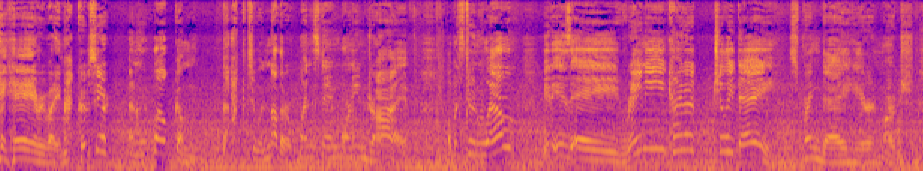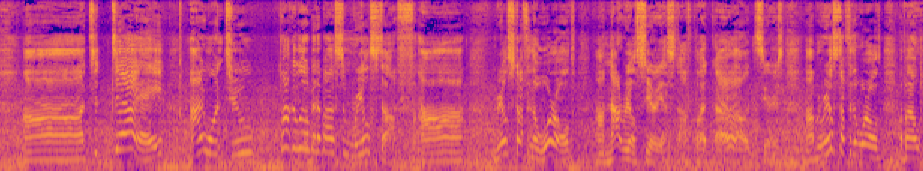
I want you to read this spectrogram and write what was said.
Hey, hey, everybody, Matt Cribbs here, and welcome back to another Wednesday morning drive. Hope it's doing well. It is a rainy, kind of chilly day, spring day here in March. Uh, today, I want to talk a little bit about some real stuff. Uh, real stuff in the world, um, not real serious stuff, but oh, it's serious. Uh, but real stuff in the world about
